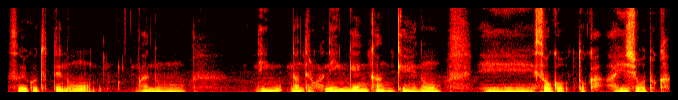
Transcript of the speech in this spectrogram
そういうことっていうのをあの人なんていうのかな人間関係の、えー、相とか相性とか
